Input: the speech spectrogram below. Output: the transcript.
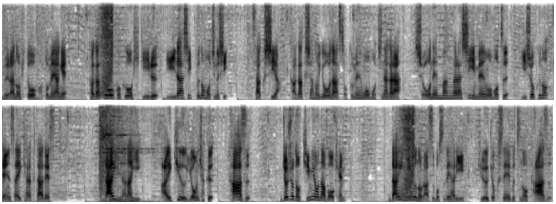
村の人をまとめ上げ科学王国を率いるリーダーシップの持ち主。作詞や科学者のような側面を持ちながら少年漫画らしい面を持つ異色の天才キャラクターです。第7位 IQ400 カーズジョジョの奇妙な冒険。第2部のラスボスであり究極生物のカーズ。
